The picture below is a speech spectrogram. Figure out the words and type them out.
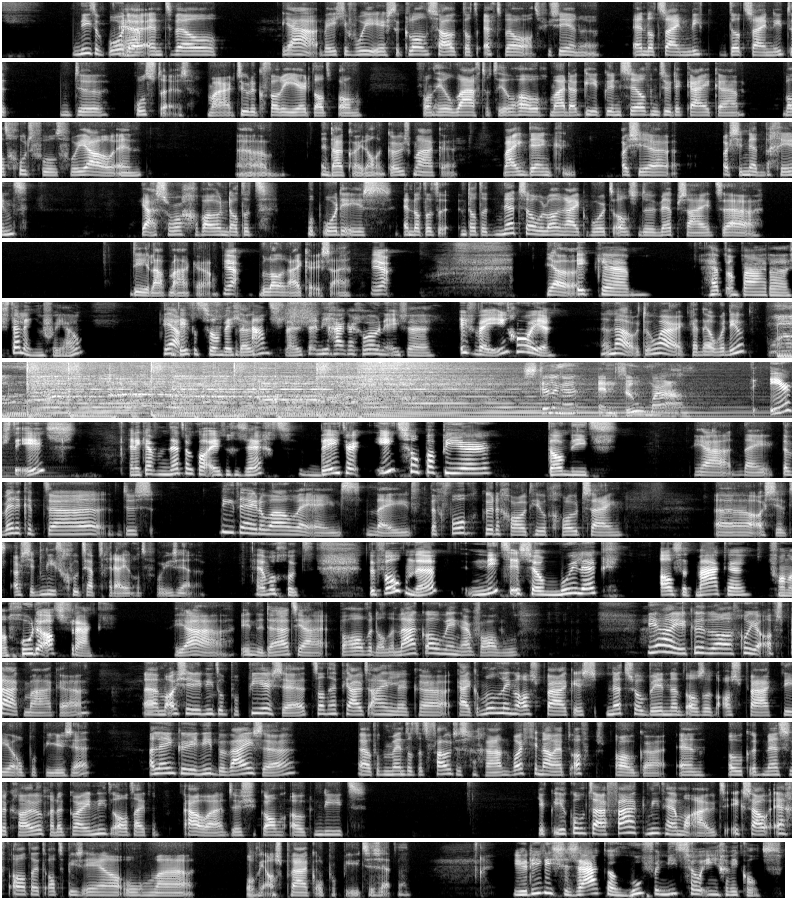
niet op orde. Ja. En terwijl, ja, weet je, voor je eerste klant zou ik dat echt wel adviseren. En dat zijn niet, dat zijn niet de, de kosten, zeg maar. Natuurlijk varieert dat van, van heel laag tot heel hoog. Maar dat, je kunt zelf natuurlijk kijken wat goed voelt voor jou. En, ehm, en daar kan je dan een keus maken. Maar ik denk, als je, als je net begint, ja, zorg gewoon dat het op orde is. En dat het, dat het net zo belangrijk wordt als de website eh, die je laat maken. Ja. Belangrijker is eigenlijk. Ja. Ja, Ik eh, heb een paar eh, stellingen voor jou. ja. Ik denk dat ze wel een beetje leuk. aansluiten. En die ga ik er gewoon even, even bij je ingooien. nou, doe maar. Ik ben heel benieuwd. Stellingen en vul maar aan. De eerste is, en ik heb hem net ook al even gezegd, beter iets op papier dan niets. Ja, nee, daar ben ik het eh, dus niet helemaal mee eens. Nee, de gevolgen kunnen gewoon heel groot zijn eh, als, je het, als je het niet goed hebt geregeld voor jezelf. Helemaal goed. De volgende. Niets is zo moeilijk als het maken van een goede afspraak. Ja, inderdaad. Ja, behalve dan de nakoming ervan. Ja, je kunt wel een goede afspraak maken. Eh, maar als je het niet op papier zet, dan heb je uiteindelijk... eh, kijk, een mondelinge afspraak is net zo bindend als een afspraak die je op papier zet. Alleen kun je niet bewijzen, eh, op het moment dat het fout is gegaan, wat je nou hebt afgesproken. En ook het menselijk geheugen, daar kan je niet altijd op vertrouwen. Dus je kan ook niet je, je komt daar vaak niet helemaal uit. Ik zou echt altijd adviseren om, om je afspraken op papier te zetten. Juridische zaken hoeven niet zo ingewikkeld.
